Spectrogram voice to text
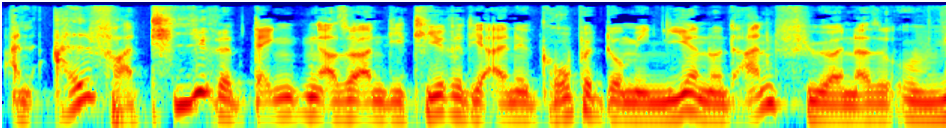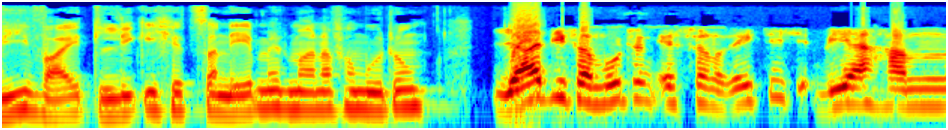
an Alpha-Tiere denken, also an die Tiere, die eine Gruppe dominieren und anführen. Also wie weit liege ich jetzt daneben mit meiner Vermutung? Ja, die Vermutung ist schon richtig. Wir haben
